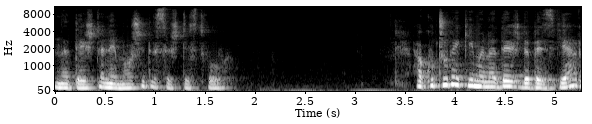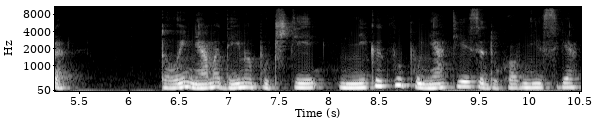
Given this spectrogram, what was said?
надежда не може да съществува. Ако човек има надежда без вяра, той няма да има почти никакво понятие за духовния свят.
